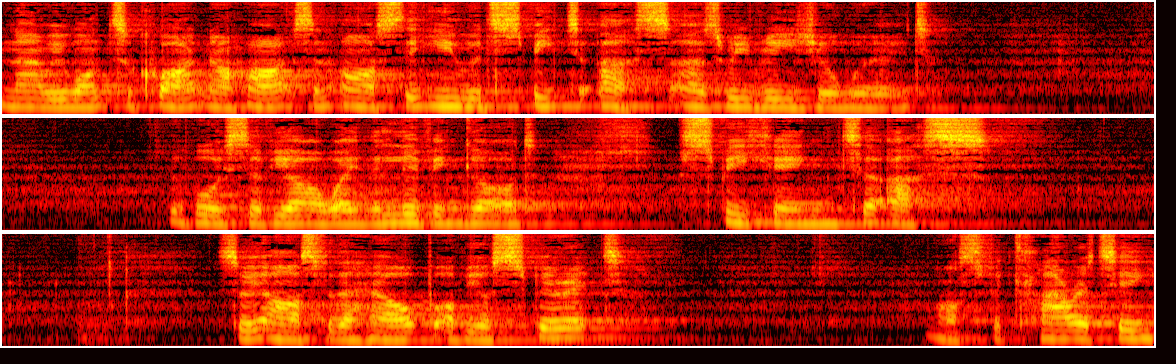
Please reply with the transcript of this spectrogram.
Now we want to quieten our hearts and ask that you would speak to us as we read your word. The voice of Yahweh, the living God speaking to us. So we ask for the help of your Spirit, ask for clarity,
